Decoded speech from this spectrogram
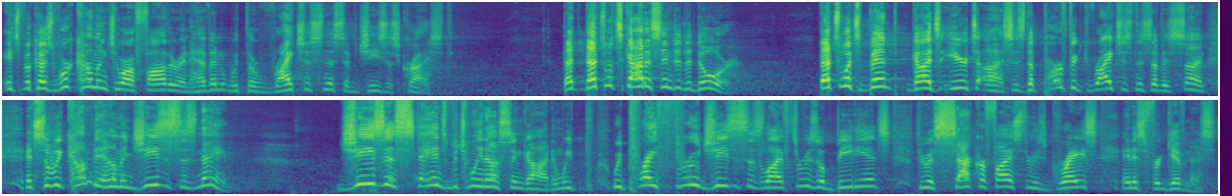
It's because we're coming to our Father in heaven with the righteousness of Jesus Christ. That, that's what's got us into the door. That's what's bent God's ear to us is the perfect righteousness of his son. And so we come to him in Jesus' name. Jesus stands between us and God, and we, we pray through Jesus' life, through his obedience, through his sacrifice, through his grace, and his forgiveness.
